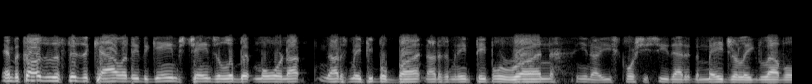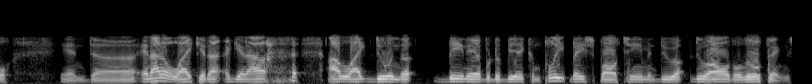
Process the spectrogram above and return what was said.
And because of the physicality, the games change a little bit more. Not not as many people bunt, not as many people run. You know, you, of course, you see that at the major league level, and uh, and I don't like it. I, again, I I like doing the being able to be a complete baseball team and do do all the little things.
